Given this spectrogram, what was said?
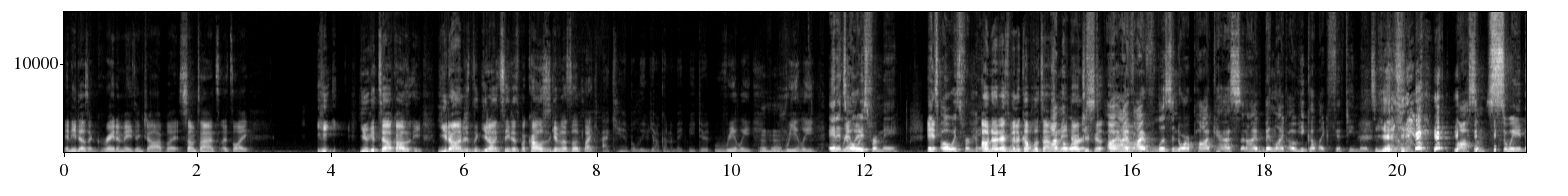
and he does a great, amazing job. But sometimes it's like he, you can tell Carlos. You don't, under- you don't see this, but Carlos is giving us a look like I can't believe y'all gonna make me do it. Really, really, Mm-hmm. and it's really. always from me. It's always for me. Oh no, there's been a couple of times. I'm for me. the Don't worst. you feel? Oh, I, I've no. I've listened to our podcasts and I've been like, oh, he cut like 15 minutes. Of Yeah. Awesome, sweet.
